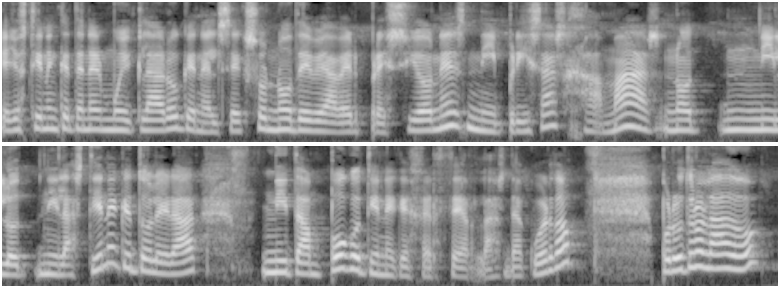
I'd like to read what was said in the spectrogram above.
Ellos tienen que tener muy claro que en el sexo no debe haber presiones ni prisas jamás, no, ni, ni las tiene que tolerar ni tampoco tiene que ejercerlas, ¿de acuerdo? Por otro lado,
